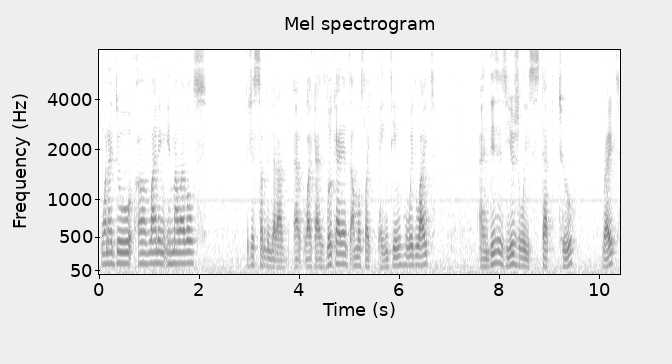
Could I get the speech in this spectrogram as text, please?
When I do uh, lighting in my levels, it's just something that I've, uh, like I look at it almost like painting with light. And this is usually step two, right?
